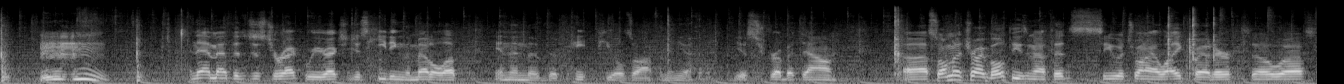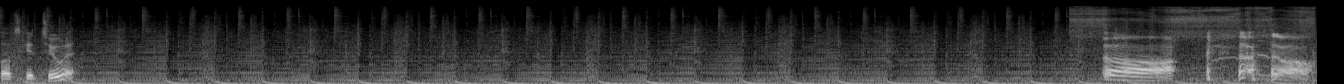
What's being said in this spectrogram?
and that method is just direct, where you're actually just heating the metal up, and then the, the paint peels off, and then you you scrub it down. Uh, so I'm going to try both these methods, see which one I like better. So, uh, so let's get to it. Oh.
